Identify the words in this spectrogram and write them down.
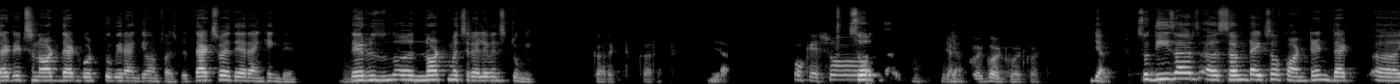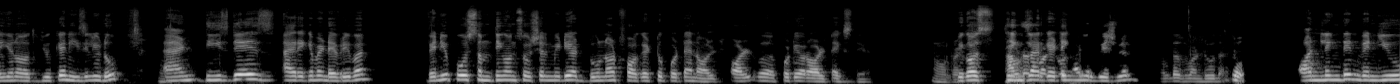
that it's not that good to be ranking on first page that's why they're ranking there Hmm. there is no, not much relevance to me Correct. Correct. Yeah. Okay. So. so Hmm. yeah. yeah. Good. Good. Good. Good. Yeah so these are uh, some types of content that uh, you know you can easily do Hmm. and these days i recommend everyone when you post something on social media do not forget to put an alt, alt uh, put your alt text there All right. because things are getting more visual How does one do that? so on linkedin when you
